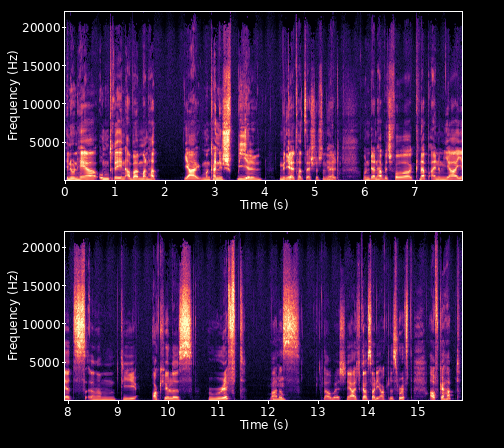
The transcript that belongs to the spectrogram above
hin und her umdrehen, aber man hat, ja, man kann nicht spielen mit Ja. der tatsächlichen Ja. Welt. Und dann habe ich vor knapp einem Jahr jetzt ähm, die Oculus Rift, war Mhm. das, glaube ich. Ja, ich glaube, es war die Oculus Rift, aufgehabt.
